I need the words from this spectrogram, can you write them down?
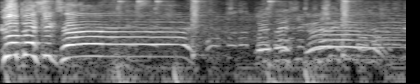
Go Besiktas! Go Besiktas!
